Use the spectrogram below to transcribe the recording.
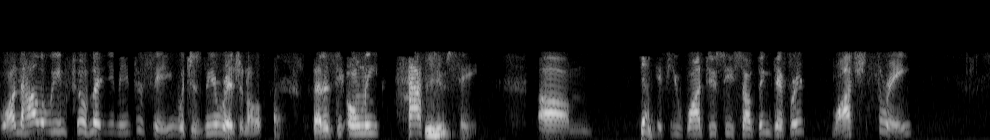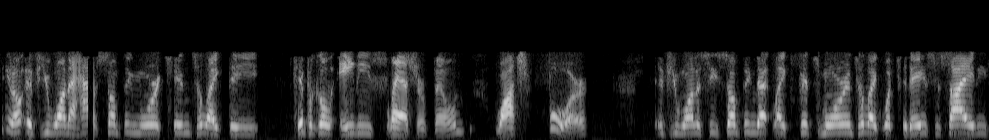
one Halloween film that you need to see, which is the original. That is the only have to Mhm. see. Um, Yeah. if you want to see something different, watch three. You know, if you want to have something more akin to like the typical 80s slasher film, watch four. If you want to see something that like fits more into like what today's society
